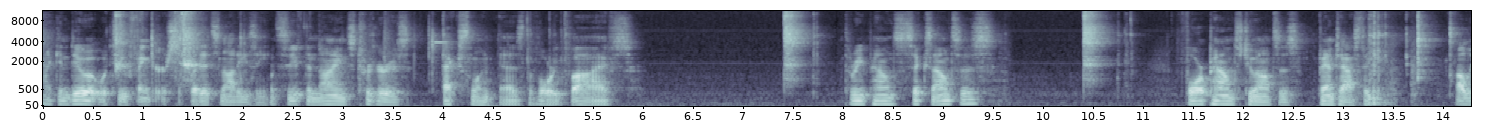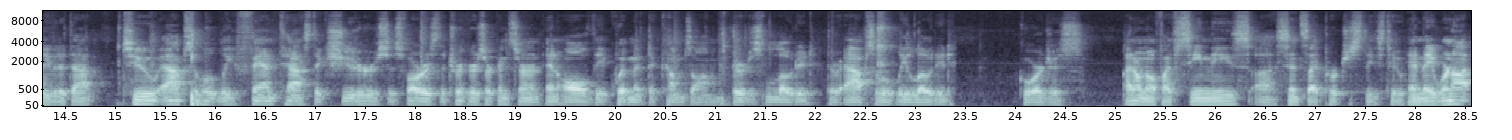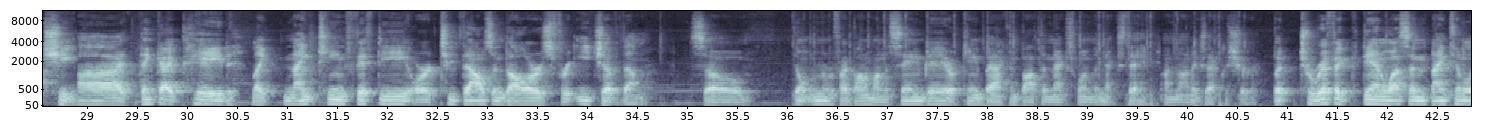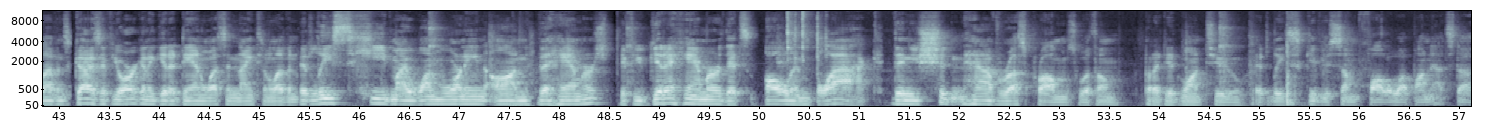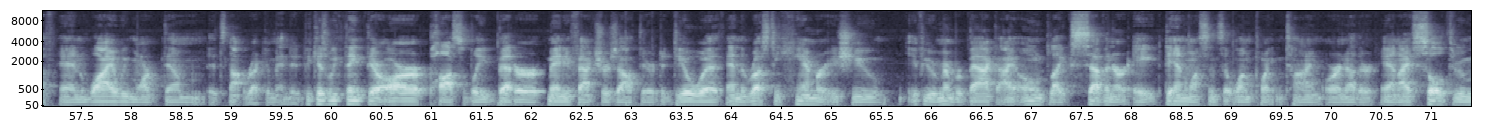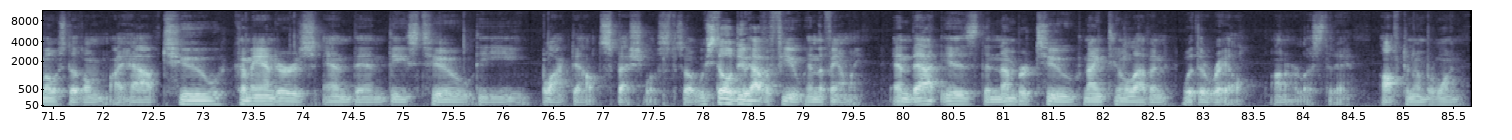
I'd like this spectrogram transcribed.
I can do it with two fingers, but it's not easy. Let's see if the 9's trigger is excellent as the 45's. 3 pounds 6 ounces. 4 pounds 2 ounces. Fantastic. I'll leave it at that two absolutely fantastic shooters as far as the triggers are concerned and all the equipment that comes on them. They're just loaded. They're absolutely loaded. Gorgeous. I don't know if I've seen these uh, since I purchased these two, and they were not cheap. Uh, I think I paid like 1950 or $2,000 for each of them. So don't remember if I bought them on the same day or came back and bought the next one the next day. I'm not exactly sure. But terrific Dan Wesson 1911s. Guys, if you are going to get a Dan Wesson 1911, at least heed my one warning on the hammers. If you get a hammer that's all in black, then you shouldn't have rust problems with them but I did want to at least give you some follow up on that stuff and why we marked them. It's not recommended because we think there are possibly better manufacturers out there to deal with. And the rusty hammer issue, if you remember back, I owned like seven or eight Dan Wessons at one point in time or another, and I sold through most of them. I have two commanders and then these two, the blacked out specialist. So we still do have a few in the family. And that is the number two 1911 with a rail on our list today. Off to number one.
